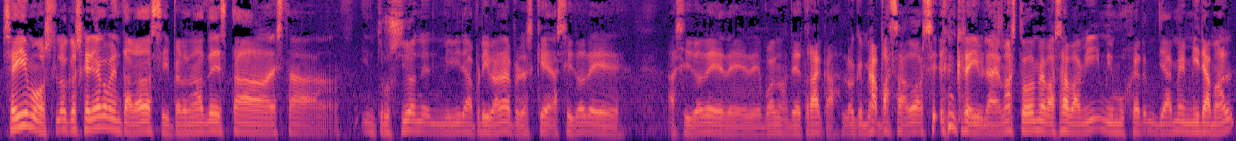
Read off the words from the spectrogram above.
Seguimos, lo que os quería comentar, ahora sí, perdonad esta, esta intrusión en mi vida privada, pero es que ha sido de, ha sido de, bueno, de traca. Lo que me ha pasado ha sido increíble. Además, todo me pasaba a mí, mi mujer ya me mira mal.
